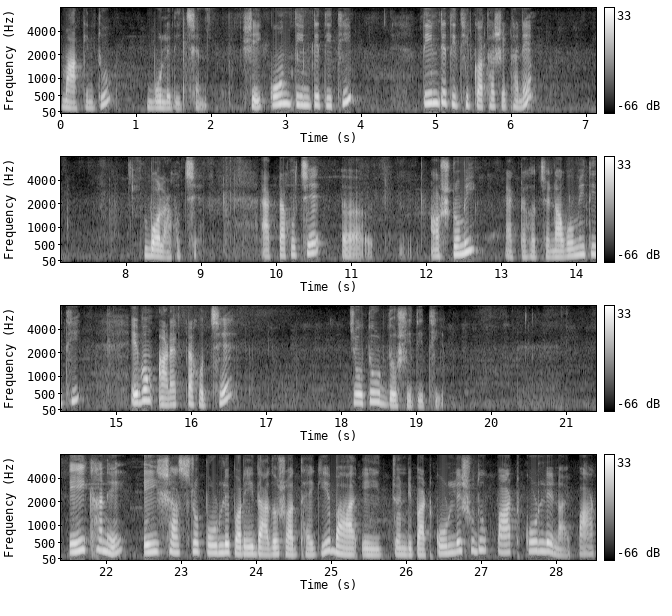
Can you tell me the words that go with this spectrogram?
মা কিন্তু বলে দিচ্ছেন সেই কোন তিনটে তিথি? তিনটে তিথির কথা সেখানে বলা হচ্ছে। একটা হচ্ছে অষ্টমী, একটা হচ্ছে নবমী তিথি এবং আর একটা হচ্ছে চতুর্দশী তিথি। এইখানে এই শাস্ত্র পড়লে পরে এই দ্বাদশ অধ্যায় গিয়ে বা এই চণ্ডী পাঠ করলে শুধু পাঠ করলে নয়, পাঠ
